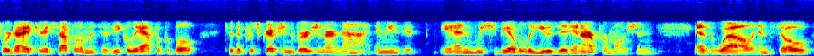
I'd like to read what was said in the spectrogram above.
for dietary supplements is equally applicable to the prescription version or not. I mean, it, and we should be able to use it in our promotion as well. And so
